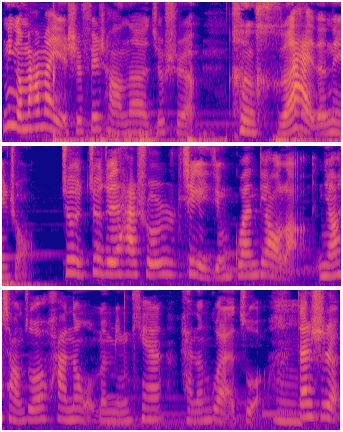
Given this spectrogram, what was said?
那个妈妈也是非常的，就是很和蔼的那种，就就对他说这个已经关掉了，你要想做的话，那我们明天还能过来做。嗯但是，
